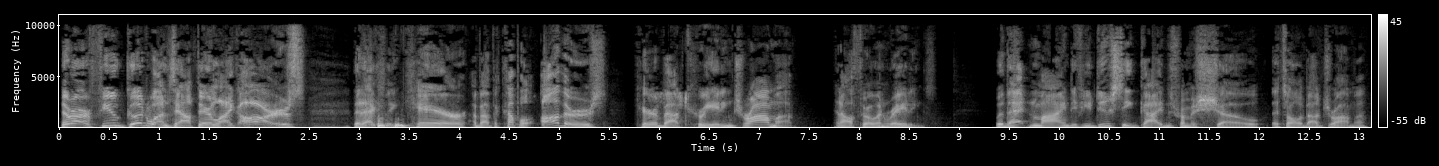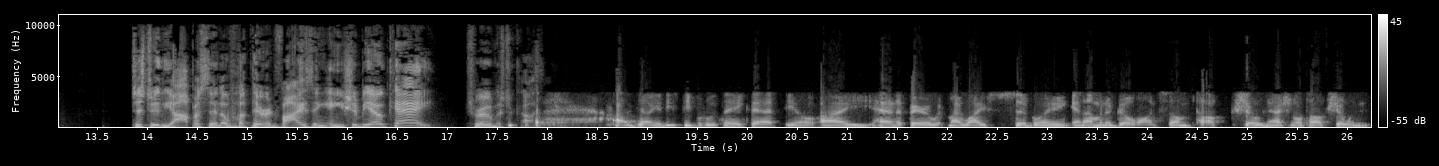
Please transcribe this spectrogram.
There are a few good ones out there like ours that actually care about the couple. Others care about creating drama. And I'll throw in ratings. With that in mind, if you do seek guidance from a show that's all about drama, just do the opposite of what they're advising and you should be okay. True, Mr. Costa. I'm telling you, these people who think that, you know, I had an affair with my wife's sibling and I'm going to go on some talk show, national talk show and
